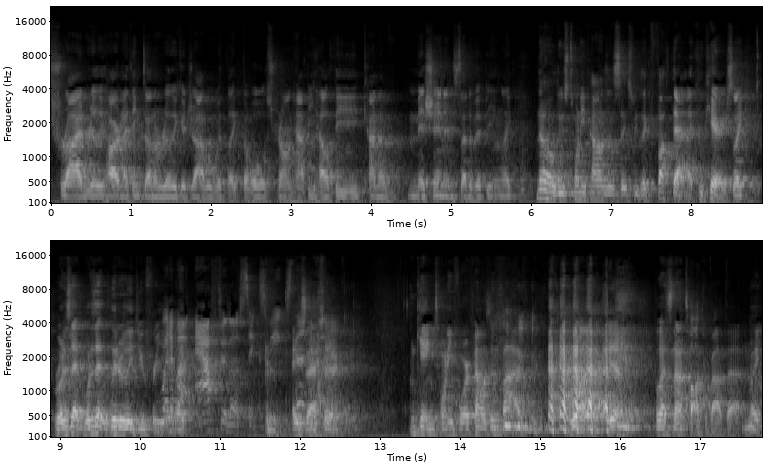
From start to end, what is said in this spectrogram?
tried really hard and I think done a really good job with like the whole strong, happy, healthy kind of mission instead of it being like, no, lose twenty pounds in six weeks. Like fuck that. Like who cares? Like what does that what does that literally do for you? What about like after those six weeks? then? Exactly. gain twenty four pounds in five. right. Yeah. but let's not talk about that. Like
